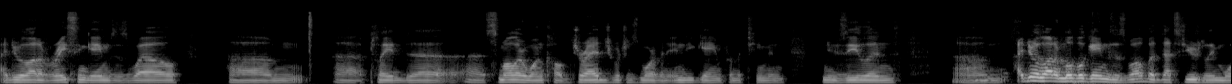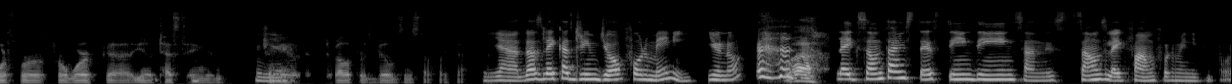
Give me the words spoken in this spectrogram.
I do a lot of racing games as well. Um, played a smaller one called Dredge, which is more of an indie game from a team in New Zealand. Um, I do a lot of mobile games as well, but that's usually more for for work, uh, you know, testing and checking yeah. out developers' builds and stuff like that. Yeah, that's like a dream job for many, you know. Wow. like sometimes testing things, and it sounds like fun for many people.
